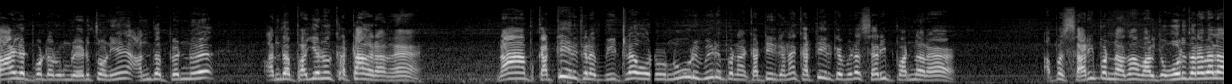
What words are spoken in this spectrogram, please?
டாய்லெட் போட்ட ரூமில் எடுத்தோடனே அந்த பெண்ணு அந்த பையனும் கட்டாகிறாங்க நான் கட்டி இருக்கிற வீட்டில் ஒரு நூறு வீடு இப்போ நான் கட்டியிருக்கேன்னா கட்டி இருக்க வீடை சரி பண்ணுறேன். அப்போ சரி பண்ணால் தான் வாழ்க்கை. ஒரு தடவை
